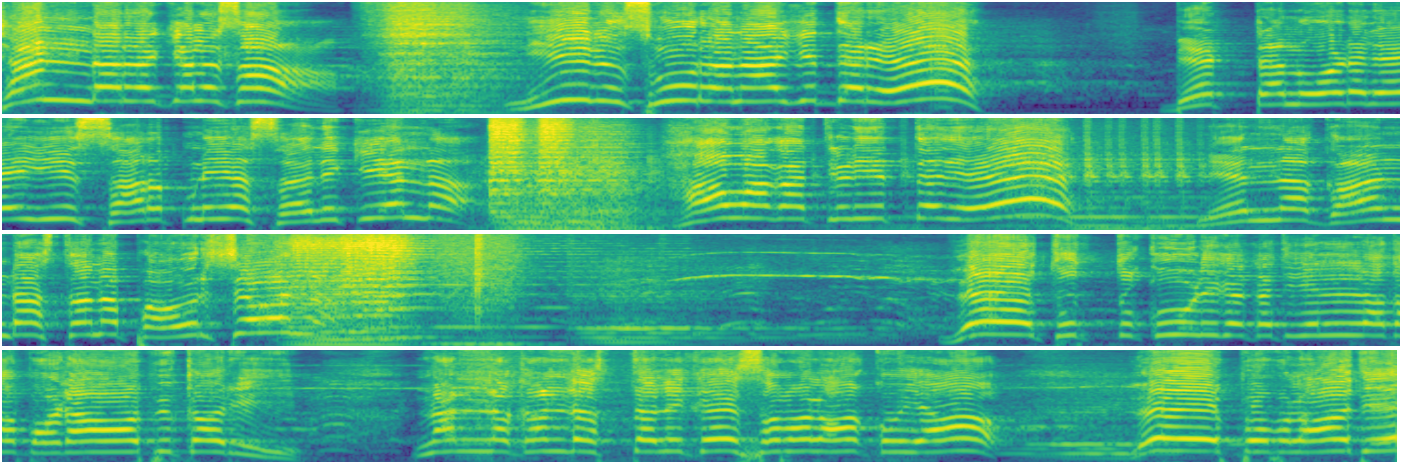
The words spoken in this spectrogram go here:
ಚಂಡರ ಕೆಲಸ. ನೀನು ಸೂರನಾಗಿದ್ದರೆ ಬೆಟ್ಟ ನೋಡಲೇ ಈ ಸರ್ಪಣಿಯ ಸಲಿಕೆಯನ್ನ. ಆವಾಗ ತಿಳಿಯುತ್ತದೆ ನಿನ್ನ ಗಂಡಸ್ತನ ಪೌರುಷವನ್ನ. ಲೇ ತುತ್ತು ಕೂಳಿಗೆ ಗತಿ ಇಲ್ಲದ ಬಡಾಭಿಕಾರಿ ನನ್ನ ಗಂಡಸ್ತನಿಗೆ ಸಮಲ ಹಾಕುಯ ಲೇ ಪವಳಾದಿ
